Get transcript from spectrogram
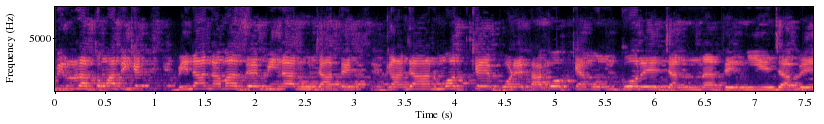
পীররা তোমাদিকে বিনা নামাজে, বিনা রোজাতে গাঁজার মদকে পড়ে থাকো, কেমন করে জান্নাতে নিয়ে যাবে?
